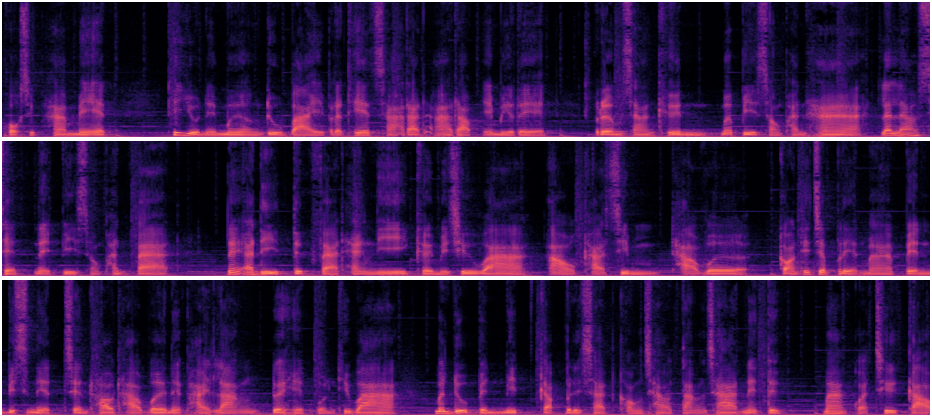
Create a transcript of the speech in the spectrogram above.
265 เมตร ที่อยู่ในเมืองดูไบประเทศสหรัฐอาหรับเอมิเรต เริ่มสร้างขึ้นเมื่อปี 2005 และแล้วเสร็จในปี 2008 ในอดีตตึกแฝดแห่งนี้เคยมีชื่อว่า Al Kazim Tower ก่อนที่จะเปลี่ยนมาเป็น Business Central Tower ในภายหลัง ด้วยเหตุผลที่ว่ามันดูเป็นมิตรกับบริษัทของชาวต่างชาติในตึกมากกว่าชื่อเก่า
